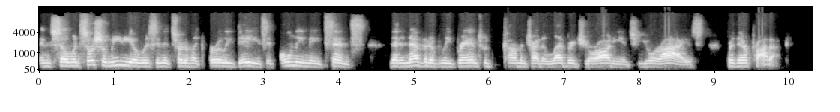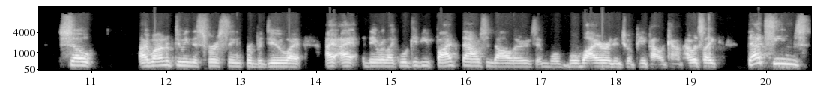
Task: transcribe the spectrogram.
And so when social media was in its sort of like early days, it only made sense that inevitably brands would come and try to leverage your audience, your eyes for their product. So I wound up doing this first thing for Badoo. I, I, I they were like, we'll give you five thousand dollars and we'll we'll wire it into a PayPal account. I was like, that seems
